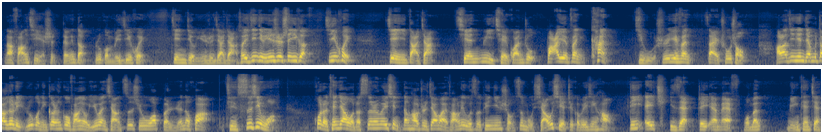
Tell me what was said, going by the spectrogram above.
那房企也是等一等，如果没机会，金九银十降价，所以金九银十是一个机会，建议大家先密切关注，八月份看九十月份再出手。好了，今天节目到这里。如果你个人购房有疑问，想咨询我本人的话，请私信我。或者添加我的私人微信，邓浩志教买房六个字拼音首字母小写这个微信号 d h e z j m f，我们明天见。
